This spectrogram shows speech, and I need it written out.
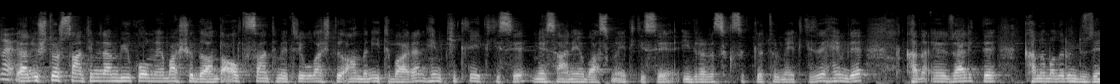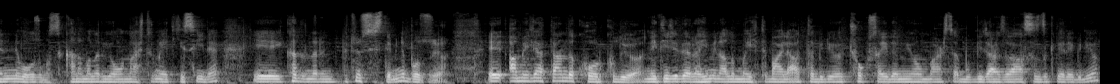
Evet. Yani 3-4 santimden büyük olmaya başladığı anda 6 santimetreye ulaştığı andan itibaren hem kitle etkisi, mesaneye basma etkisi, idrara sık sık götürme etkisi hem de kana- özellikle kanamaların düzenini bozması, kanamaları yoğunlaştırma etkisiyle e, kadınların bütün sistemini bozuyor. E, ameliyattan da korkuluyor. Neticede rahimin alınma ihtimali artabiliyor. Çok sayıda miyom varsa bu biraz rahatsızlık verebiliyor.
